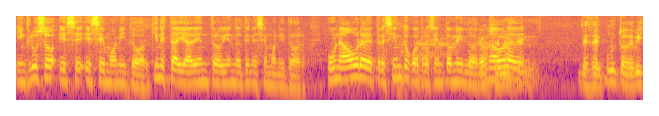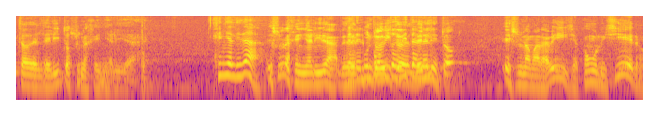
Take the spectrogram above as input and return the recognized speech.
incluso ese, ese monitor. ¿Quién está ahí adentro viéndote en ese monitor? Una obra de 300, 400 mil dólares. Una obra de... Desde el punto de vista del delito es una genialidad. Genialidad. Es una genialidad. Desde, el punto, de vista, del delito, es una maravilla. ¿Cómo lo hicieron?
